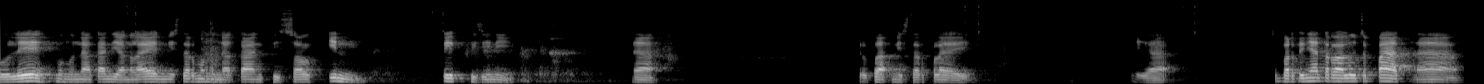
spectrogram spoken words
Boleh menggunakan yang lain. Mister menggunakan dissolve in. Klik di sini. Nah, coba Mister play. Ya, sepertinya terlalu cepat. Nah,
